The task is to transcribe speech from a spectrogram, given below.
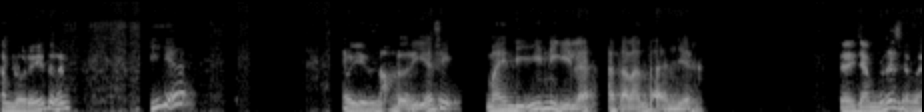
Sampdoria itu kan Iya, oh iya Sampdoria sih main di ini gila, Atalanta anjir. dari Sampdoria siapa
